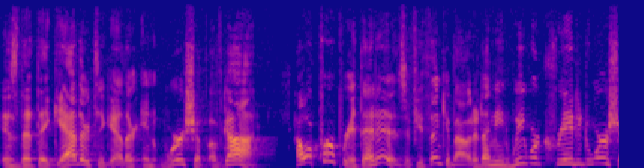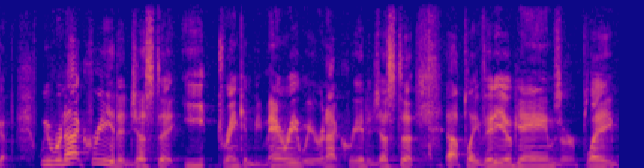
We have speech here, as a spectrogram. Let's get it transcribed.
is that they gather together in worship of God. How appropriate that is, if you think about it. I mean, we were created to worship. We were not created just to eat, drink, and be merry. We were not created just to uh, play video games or play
